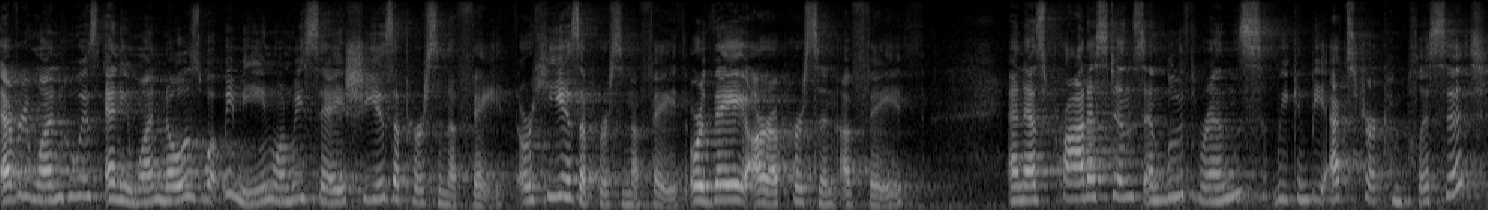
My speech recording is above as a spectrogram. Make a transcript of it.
everyone who is anyone knows what we mean when we say she is a person of faith, or he is a person of faith, or they are a person of faith. And as Protestants and Lutherans, we can be extra complicit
